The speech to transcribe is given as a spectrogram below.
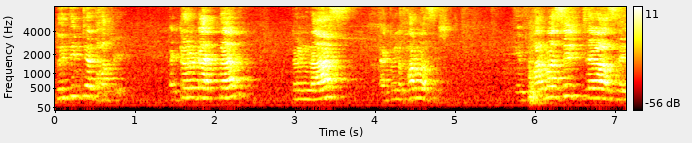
দুই তিনটা ধাপে। একটা হলো ডাক্তার, একটা নার্স একটা হলো ফার্মাসিস্ট এই ফার্মাসিস্ট যারা আছে,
